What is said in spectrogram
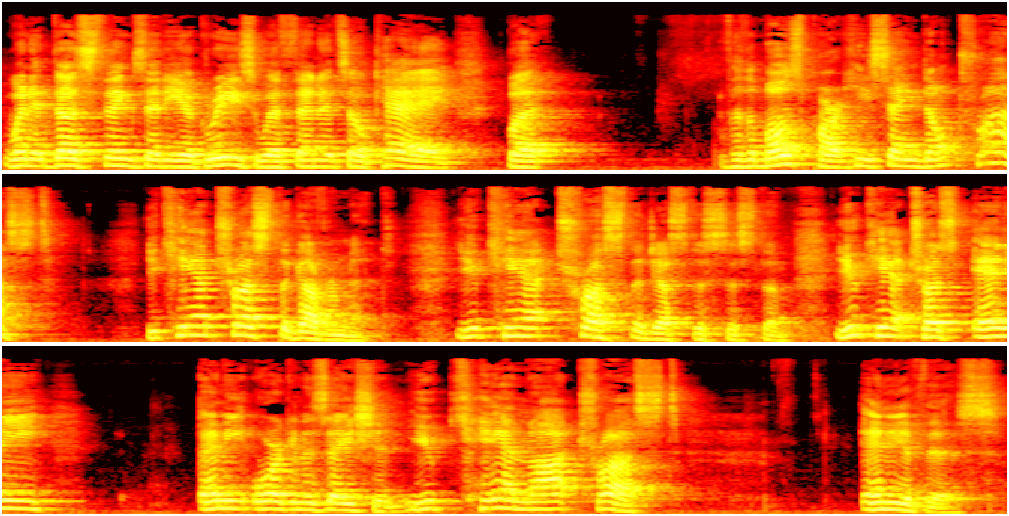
when it does things that he agrees with, then it's okay. But for the most part, he's saying don't trust. You can't trust the government. You can't trust the justice system. You can't trust any, any organization. You cannot trust any of this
